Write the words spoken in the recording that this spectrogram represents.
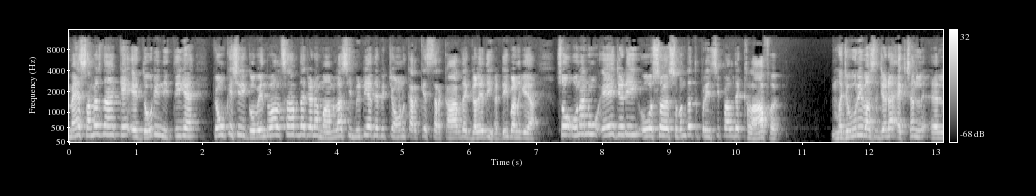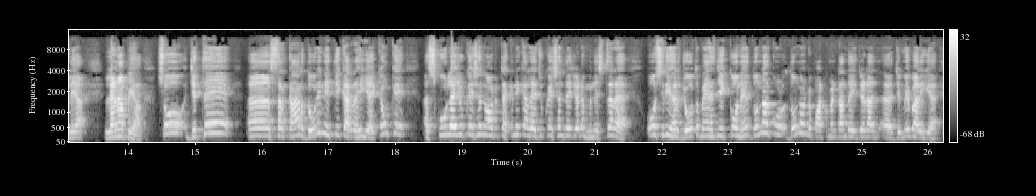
ਮੈਂ ਸਮਝਦਾ ਕਿ ਇਹ ਦੋਹਰੀ ਨੀਤੀ ਹੈ, ਕਿਉਂਕਿ ਸ਼੍ਰੀ ਗੋਬਿੰਦਵਾਲ ਸਾਹਿਬ ਦਾ ਜਿਹੜਾ ਮਾਮਲਾ ਸੀ ਮੀਡੀਆ ਦੇ ਵਿੱਚ ਆਉਣ ਕਰਕੇ ਸਰਕਾਰ ਦੇ ਗਲੇ ਦੀ ਹੱਡੀ ਬਣ ਗਿਆ। ਸੋ ਉਹਨਾਂ ਨੂੰ ਇਹ ਜਿਹੜੀ ਉਸ ਸੰਬੰਧਿਤ ਪ੍ਰਿੰਸੀਪਲ ਦੇ ਖਿਲਾਫ ਮਜਬੂਰੀ ਵਸ ਜਿਹੜਾ ਐਕਸ਼ਨ ਲਿਆ, ਲੈਣਾ ਪਿਆ। ਸੋ ਜਿੱਥੇ ਸਰਕਾਰ ਦੋਹਰੀ ਨੀਤੀ ਕਰ ਰਹੀ ਹੈ, ਕਿਉਂਕਿ ਸਕੂਲ ਐਜੂਕੇਸ਼ਨ ਔਰ ਟੈਕਨੀਕਲ ਐਜੂਕੇਸ਼ਨ ਦੇ ਜਿਹੜੇ ਮਿਨਿਸਟਰ ਹੈ, ਉਹ ਸ੍ਰੀ ਹਰਜੋਤ ਬੈਂਸ ਜੀ ਇੱਕੋ ਨੇ। ਦੋਨਾਂ ਕੋਲ, ਦੋਨਾਂ ਡਿਪਾਰਟਮੈਂਟਾਂ ਦੇ ਜਿਹੜਾ ਜ਼ਿੰਮੇਵਾਰੀ ਹੈ,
